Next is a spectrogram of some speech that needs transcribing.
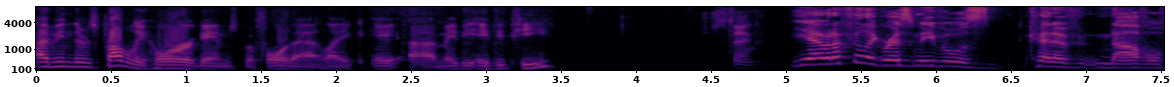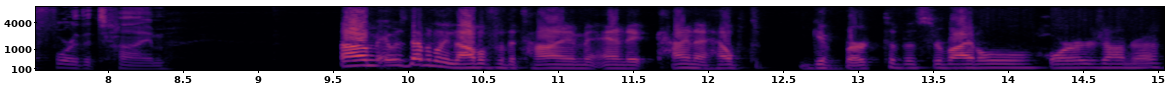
I mean, there's probably horror games before that, like uh, maybe AVP. Interesting. Yeah, but I feel like Resident Evil was kind of novel for the time. Um, it was definitely novel for the time, and it kind of helped give birth to the survival horror genre.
